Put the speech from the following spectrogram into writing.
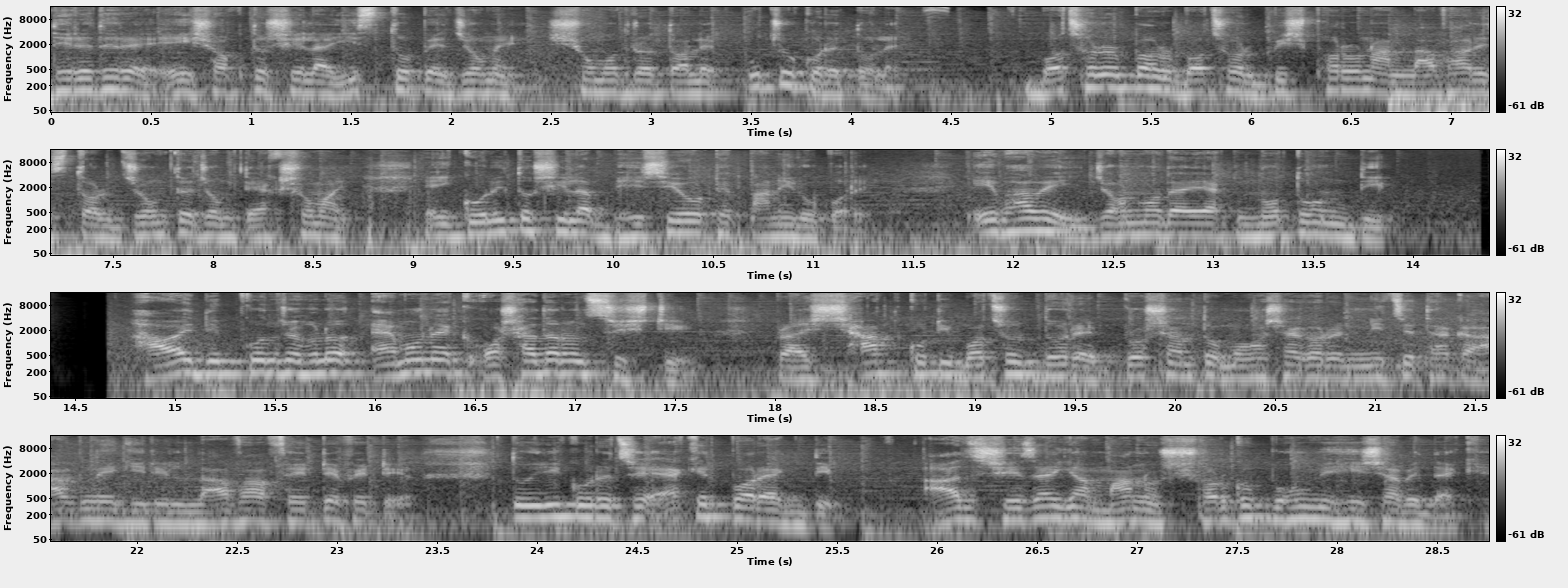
ধীরে ধীরে এই শক্ত শিলা স্তূপে জমে সমুদ্র তলে উঁচু করে তোলে। বছরের পর বছর বিস্ফোরণ আর লাভার স্তর জমতে জমতে একসময় এই গলিত শিলা ভেসে ওঠে পানির উপরে। এভাবেই জন্ম দেয় এক নতুন দ্বীপ। হাওয়াই দ্বীপপুঞ্জ হলো এমন এক অসাধারণ সৃষ্টি। প্রায় সাত কোটি বছর ধরে প্রশান্ত মহাসাগরের নিচে থাকা আগ্নেয়গিরির লাভা ফেটে ফেটে তৈরি করেছে একের পর এক দ্বীপ। আজ সে জায়গা মানুষ স্বর্গভূমি হিসাবে দেখে।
